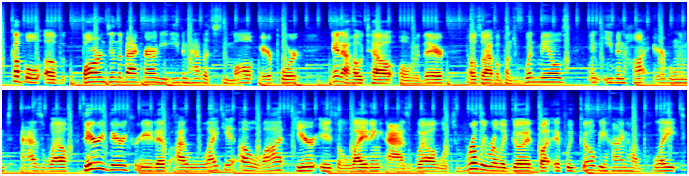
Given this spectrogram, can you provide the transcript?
A couple of barns in the background. You even have a small airport and a hotel over there. You also have a bunch of windmills and even hot air balloons as well. Very, very creative. I like it a lot. Here is the lighting as well. Looks really, really good. But if we go behind home plate,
